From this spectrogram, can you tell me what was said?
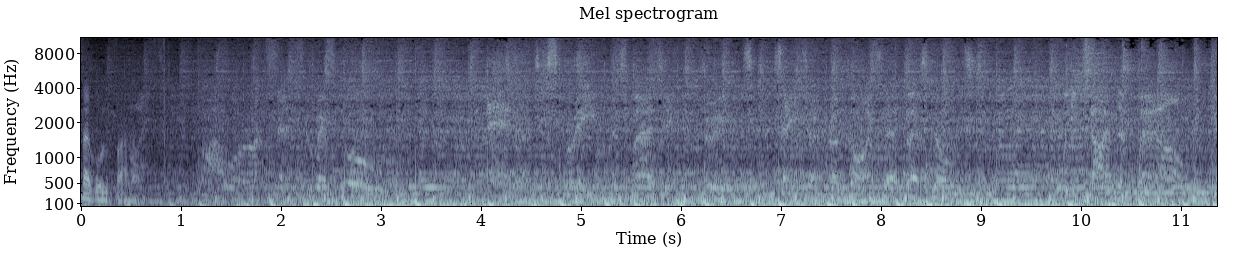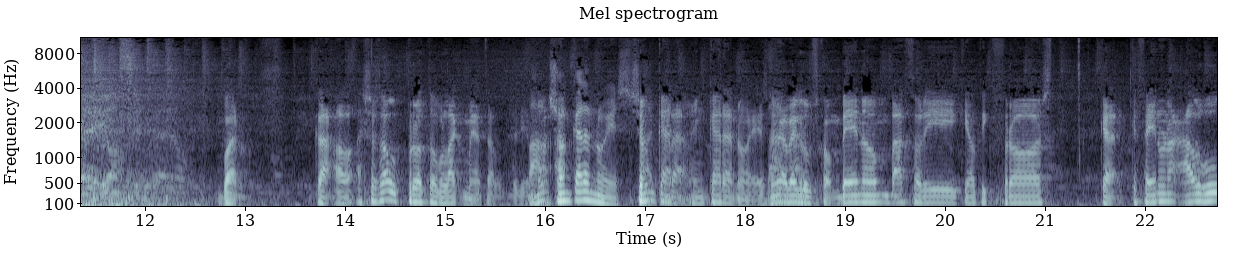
de culpa, no? Bueno, clar, el, això és el proto-black metal, diríem, Va, no? això encara no és. Això encara, metal. encara no és. No Va, hi va haver va. grups com Venom, Bathory, Celtic Frost, que, que feien una, algo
